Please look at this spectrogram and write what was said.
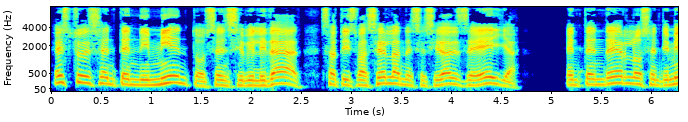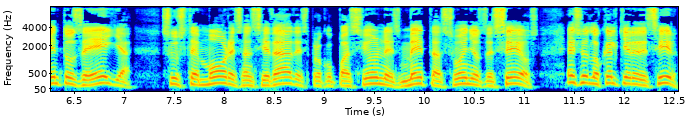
Esto es entendimiento, sensibilidad, satisfacer las necesidades de ella, entender los sentimientos de ella, sus temores, ansiedades, preocupaciones, metas, sueños, deseos. Eso es lo que él quiere decir.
